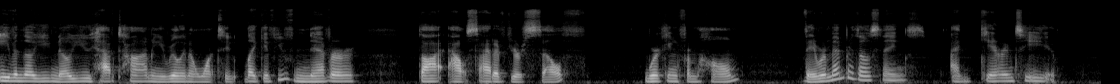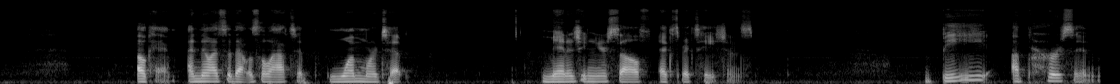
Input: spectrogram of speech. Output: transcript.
Even though you know you have time and you really don't want to. Like, if you've never thought outside of yourself working from home, they remember those things. I guarantee you. Okay, I know I said that was the last tip. One more tip managing yourself expectations. Be a person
